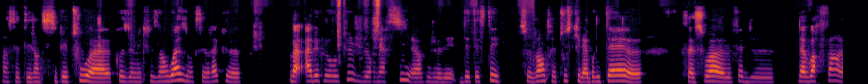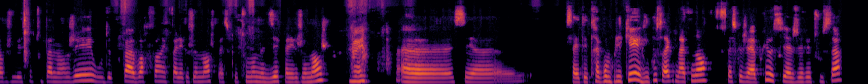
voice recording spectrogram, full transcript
enfin, c'était j'anticipais tout à cause de mes crises d'angoisse. Donc c'est vrai que, bah, avec le recul, je le remercie alors que je l'ai détesté, ce ventre et tout ce qu'il abritait que ça soit euh, le fait de d'avoir faim alors que je voulais surtout pas manger ou de pas avoir faim et qu'il fallait que je mange parce que tout le monde me disait qu'il fallait que je mange. Ouais. Euh, c'est euh, ça a été très compliqué et du coup c'est vrai que maintenant parce que j'ai appris aussi à gérer tout ça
